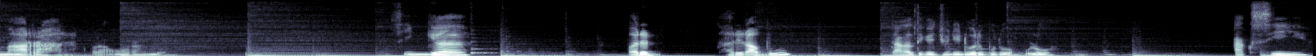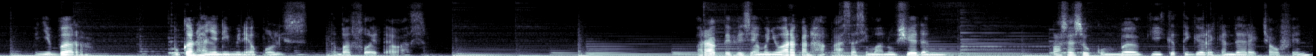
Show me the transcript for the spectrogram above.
marah orang-orang. Sehingga pada hari Rabu tanggal 3 Juni 2020 aksi menyebar bukan hanya di Minneapolis, tempat Floyd tewas. Para aktivis yang menyuarakan hak asasi manusia dan proses hukum bagi ketiga rekan Derek Chauvin.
